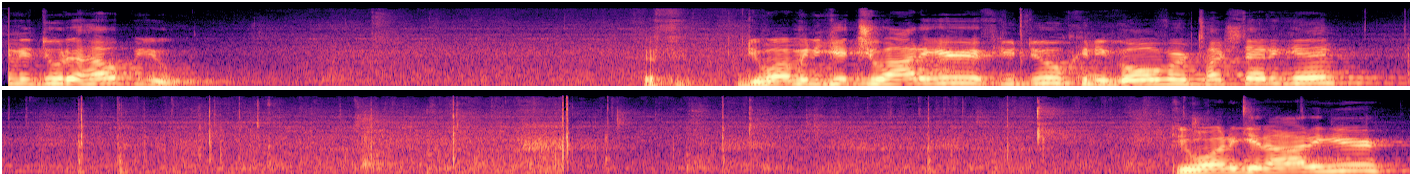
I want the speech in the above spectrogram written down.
What can I do to help you? If, do you want me to get you out of here? If you do, can you go over and touch that again? Do you want to get out of here?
